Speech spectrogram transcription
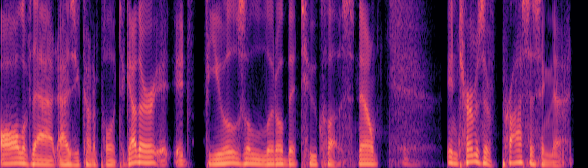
all of that as you kind of pull it together, it, it feels a little bit too close. Now, in terms of processing that,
